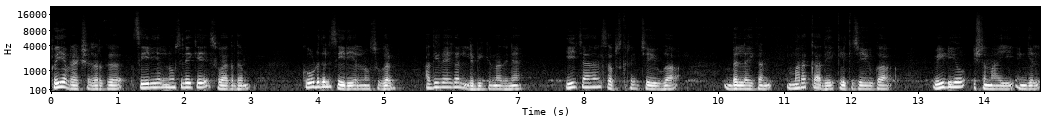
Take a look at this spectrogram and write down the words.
പ്രിയ പ്രേക്ഷകർക്ക് സീരിയൽ ന്യൂസിലേക്ക് സ്വാഗതം. കൂടുതൽ സീരിയൽ ന്യൂസുകൾ അതിവേഗം ലഭിക്കുന്നതിന് ഈ ചാനൽ സബ്സ്ക്രൈബ് ചെയ്യുക ബെല്ലൈക്കൺ മറക്കാതെ ക്ലിക്ക് ചെയ്യുക. വീഡിയോ ഇഷ്ടമായി എങ്കിൽ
